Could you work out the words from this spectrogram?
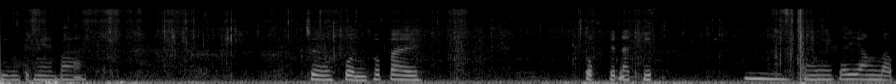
ดินเป็นไงบ้าง เจอฝนเข้าไป ตกเป็นอาทิตย์ตรงนี้ก็ยังแบบ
